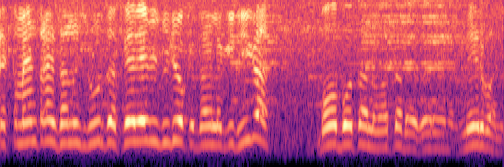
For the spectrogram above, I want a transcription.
ਤੇ ਕਮੈਂਟ 'ਚ ਸਾਨੂੰ ਜਰੂਰ ਦੱਸਿਆ ਜੇ ਵੀ ਵੀਡੀਓ ਕਿਦਾਂ ਲੱਗੀ, ਠੀਕ ਆ? ਬਹੁਤ ਬਹੁਤ ਧੰਨਵਾਦ ਤੁਹਾਡਾ ਸਾਰਿਆਂ ਦਾ, ਮਿਹਰਬਾਨੀ।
